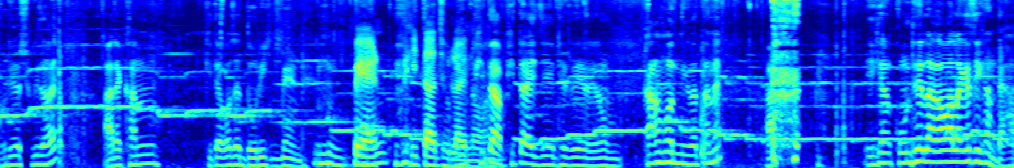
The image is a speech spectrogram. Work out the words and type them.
ধরিয়ে সুবিধা হয়। আর এখান কিতা কছে দড়ি। ব্যান্ড প্যান্ট ফিতা ঝুলাই ন ফিতা ফিতা যে দিয়ে এরকম কাঁহত নিবা তানে। আর এইখান কোনঠে লাগাবা লাগেছে এখান? দেখা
